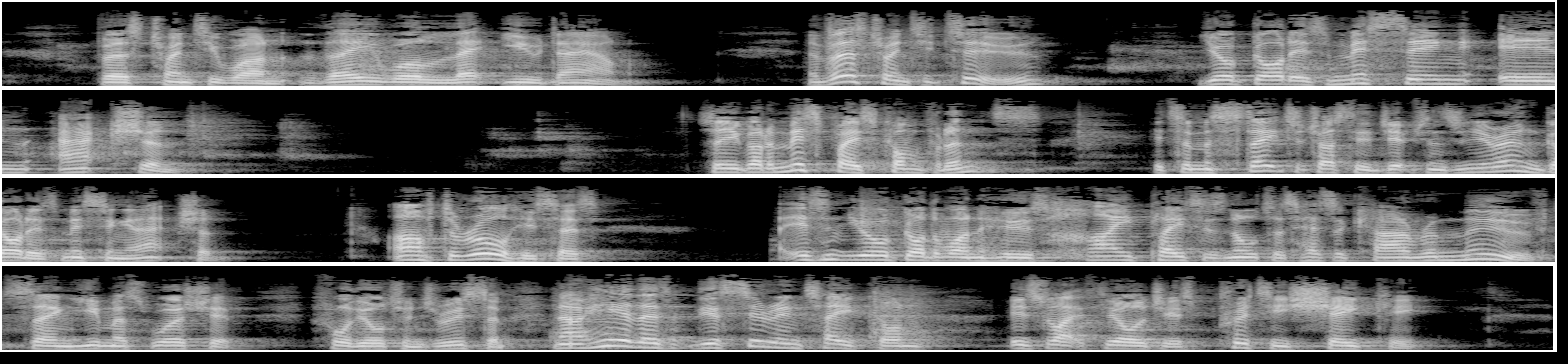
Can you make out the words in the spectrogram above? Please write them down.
Verse 21, they will let you down. And verse 22, your God is missing in action. So you've got a misplaced confidence. It's a mistake to trust the Egyptians and your own God is missing in action. After all, he says, isn't your God the one whose high places and altars Hezekiah removed, saying you must worship before the altar in Jerusalem? Now here there's the Assyrian take on Israelite theology is pretty shaky.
